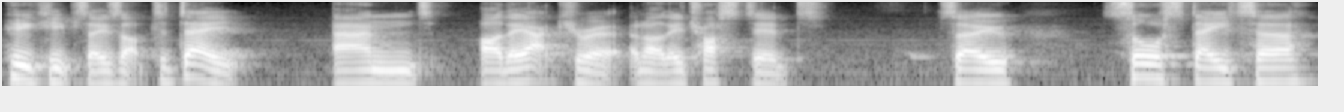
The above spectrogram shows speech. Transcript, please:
who keeps those up to date and are they accurate and are they trusted? So source data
